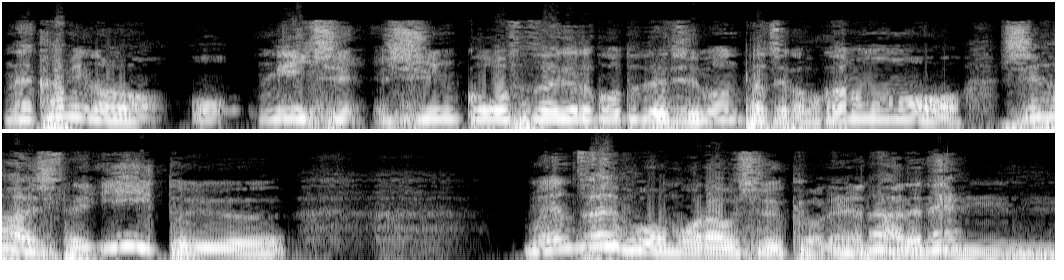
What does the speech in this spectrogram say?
ね、神のに信仰を捧げることで自分たちが他のものを支配していいという免罪符をもらう宗教だよね、あれね。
